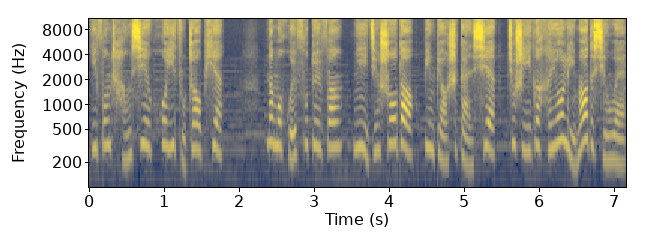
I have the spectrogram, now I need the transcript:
一封长信或一组照片。那么回复对方你已经收到并表示感谢，就是一个很有礼貌的行为。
